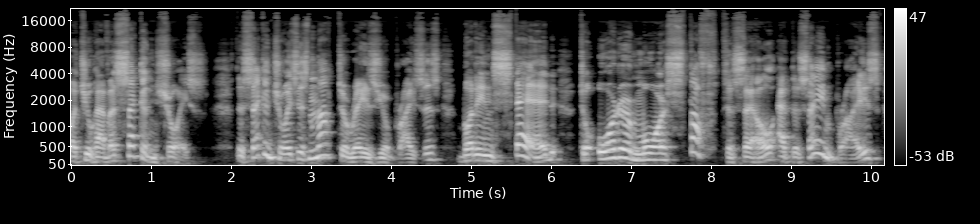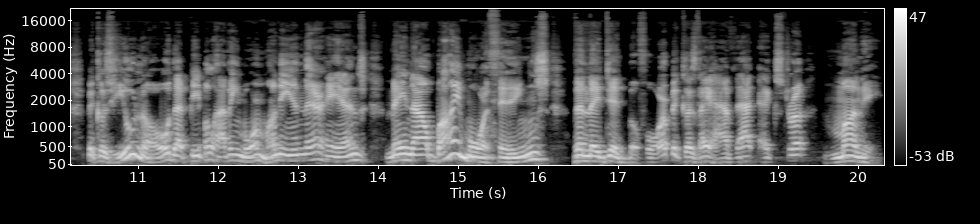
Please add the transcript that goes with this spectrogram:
But you have a second choice. The second choice is not to raise your prices, but instead to order more stuff to sell at the same price because you know that people having more money in their hands may now buy more things than they did before because they have that extra money.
